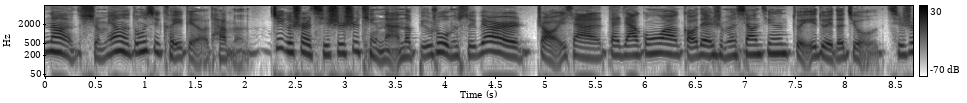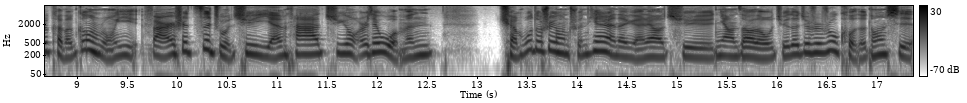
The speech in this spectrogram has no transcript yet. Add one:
那什么样的东西可以给到他们？这个事儿其实是挺难的。比如说，我们随便找一下代加工啊，搞点什么香精怼一怼的酒，其实可能更容易。反而是自主去研发去用，而且我们全部都是用纯天然的原料去酿造的。我觉得就是入口的东西，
